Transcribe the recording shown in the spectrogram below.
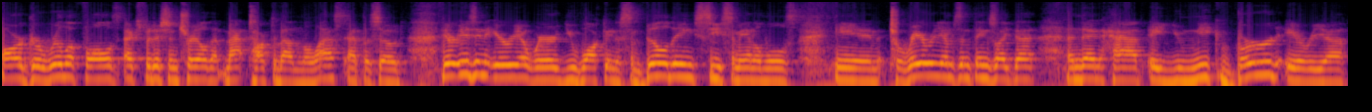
our Gorilla Falls Expedition Trail that Matt talked about in the last episode, there is an area where you walk into some buildings, see some animals in terrariums and things like that, and then have a unique bird area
